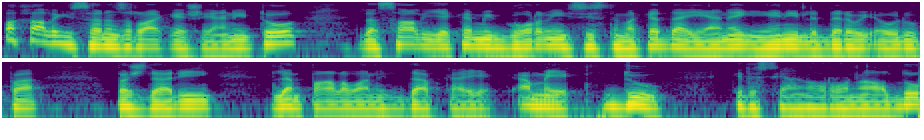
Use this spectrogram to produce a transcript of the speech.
بە خاڵێکی سەرنج ڕاکێش ینی تۆ لە ساڵی یەکەمی گۆڕنی سیستمەکەدا یانەیەک هێنی لە دەروی ئەوروپا بەشداری لەم پاڵەوانێتی دابکایەک ئەمە یەک دوو کرسیان و ڕۆناالدۆ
